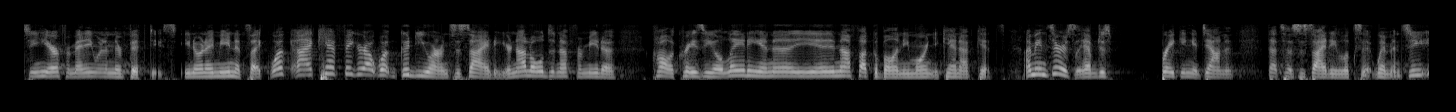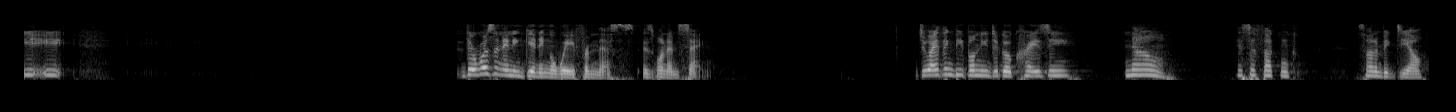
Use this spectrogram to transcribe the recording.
to hear from anyone in their 50s. You know what I mean? It's like, what? I can't figure out what good you are in society. You're not old enough for me to call a crazy old lady and uh, you're not fuckable anymore and you can't have kids. I mean, seriously, I'm just breaking it down. And that's how society looks at women. So you, you, there wasn't any getting away from this, is what I'm saying. Do I think people need to go crazy? No. It's a fucking, it's not a big deal.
